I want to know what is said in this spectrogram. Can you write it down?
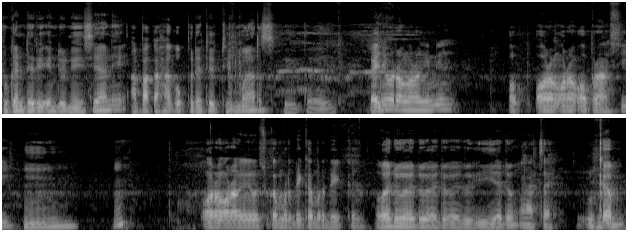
bukan dari Indonesia nih. Apakah aku berada di Mars gitu. Kayaknya orang-orang ini op- orang-orang operasi, hmm. orang-orang yang suka merdeka-merdeka. waduh waduh waduh waduh. Iya dong Aceh. Gam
